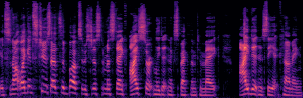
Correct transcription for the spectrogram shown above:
It's not like it's two sets of books. It was just a mistake I certainly didn't expect them to make. I didn't see it coming.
